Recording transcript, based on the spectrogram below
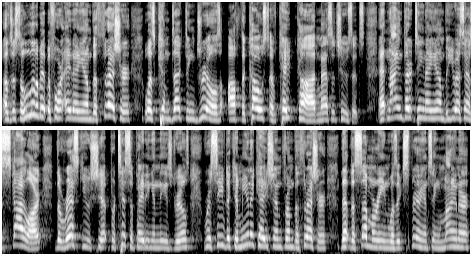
uh, just a little bit before 8 a.m., the Thresher was conducting drills off the coast of Cape Cod, Massachusetts. At 9:13 a.m., the USS Skylark, the rescue ship participating in these drills, received a communication from the Thresher that the submarine was experiencing minor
